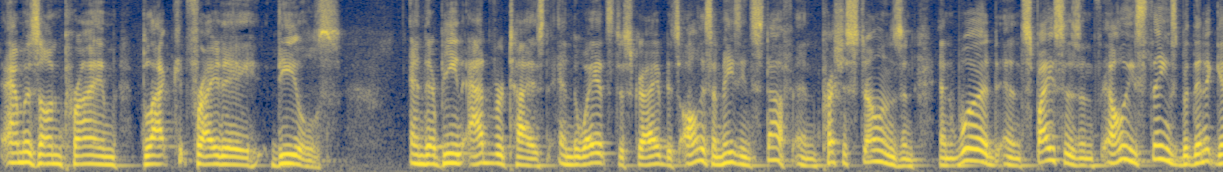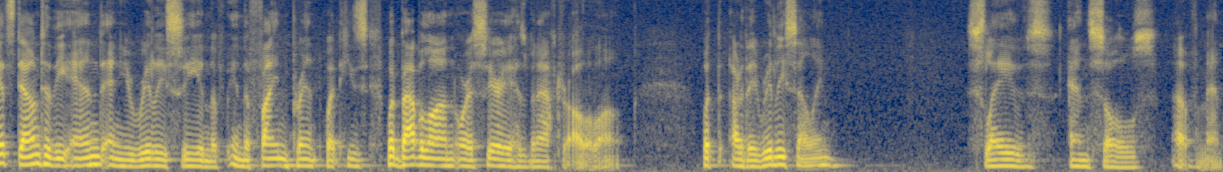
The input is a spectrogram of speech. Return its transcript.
Amazon Prime Black Friday deals. And they're being advertised, and the way it's described, it's all this amazing stuff and precious stones and, and wood and spices and all these things. But then it gets down to the end, and you really see in the, in the fine print what, he's, what Babylon or Assyria has been after all along. What are they really selling? Slaves and souls of men.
